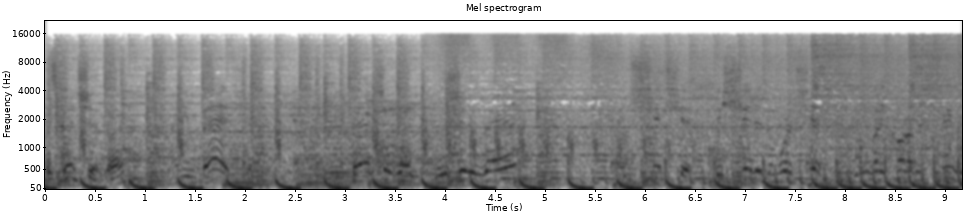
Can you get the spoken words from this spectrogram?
This shit isn't worth shit. Anybody caught on the street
